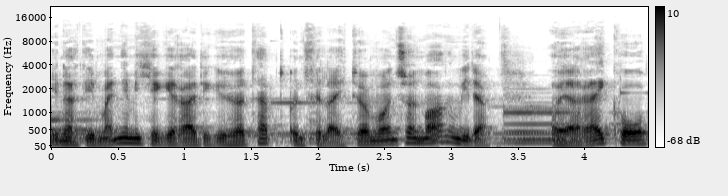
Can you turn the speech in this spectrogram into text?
je nachdem, wann ihr mich hier gerade gehört habt. Und vielleicht hören wir uns schon morgen wieder. Euer Reiko.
